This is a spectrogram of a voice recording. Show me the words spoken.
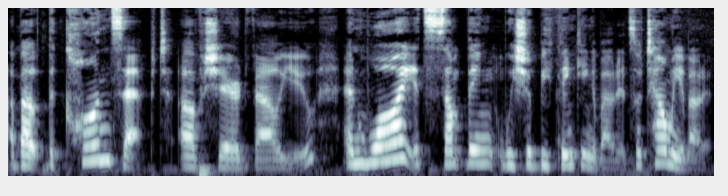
about the concept of shared value and why it's something we should be thinking about it. So tell me about it.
